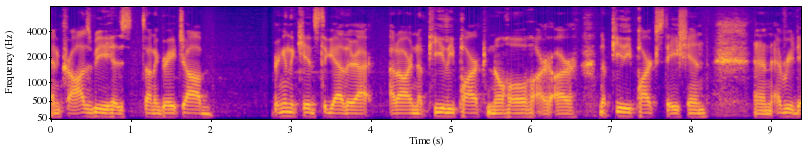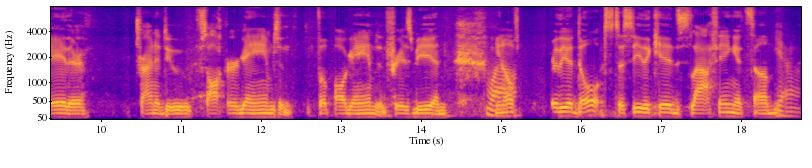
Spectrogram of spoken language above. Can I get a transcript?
and Crosby has done a great job bringing the kids together at, at our Napili Park Noho our, our Napili Park station and every day they're trying to do soccer games and football games and frisbee and Wow. you know for the adults to see the kids laughing it's um yeah,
